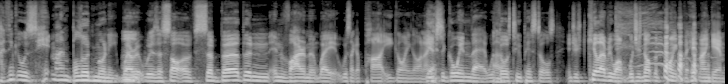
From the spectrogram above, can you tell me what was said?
I think it was Hitman Blood Money, where Mm. it was a sort of suburban environment where it was like a party going on. I Yes. Uh. used to go in there with those two pistols and just kill everyone, which is not the point of a Hitman game.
